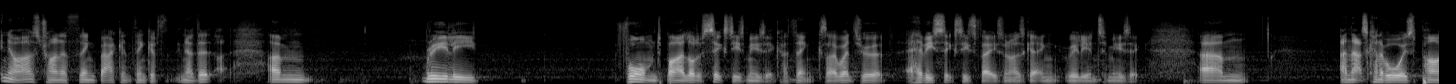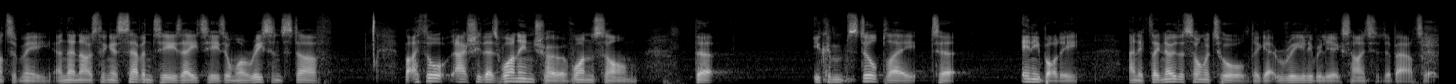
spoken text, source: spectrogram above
you know, I was trying to think back and think of, you know, that um, really formed by a lot of 60s music, I think, because I went through a, a heavy 60s phase when I was getting really into music. Um, and that's kind of always part of me. And then I was thinking of 70s, 80s, or more recent stuff. But I thought actually there's one intro of one song that you can still play to anybody. And if they know the song at all, they get really, really excited about it.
